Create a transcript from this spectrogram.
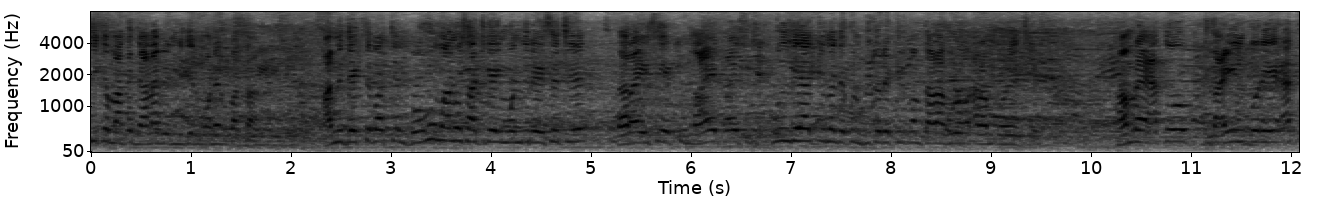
থেকে মাকে জানাবেন নিজের মনের কথা। আমি দেখতে পাচ্ছেন বহু মানুষ আজকে এই মন্দিরে এসেছে। তারা এসে একটু মায়ের পায়ে শুধু ফুল দেওয়ার জন্য দেখুন ভিতরে কীরকম তাড়াহুড়ো আরম্ভ হয়েছে। আমরা এত লাইন করে, এত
